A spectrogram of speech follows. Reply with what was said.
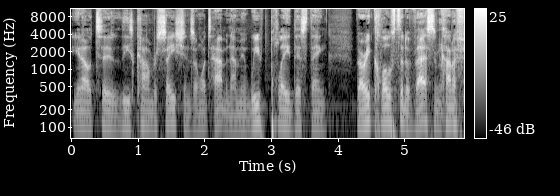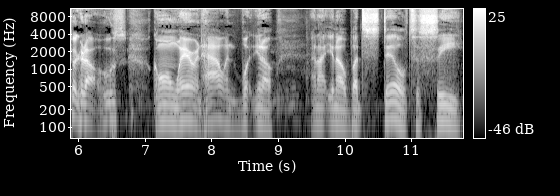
you know, to these conversations and what's happening. I mean, we've played this thing very close to the vest and kind of figured out who's going where and how and what you know, and I you know, but still to see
